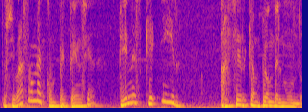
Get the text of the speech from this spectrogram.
Pues si vas a una competencia, tienes que ir a ser campeón del mundo.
